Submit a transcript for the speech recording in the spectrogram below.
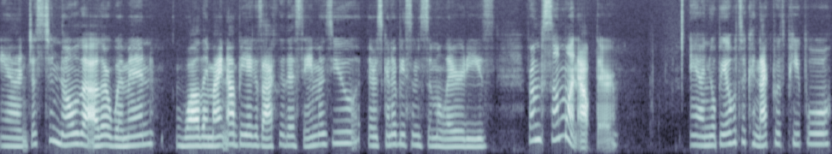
And just to know that other women, while they might not be exactly the same as you, there's going to be some similarities from someone out there. And you'll be able to connect with people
